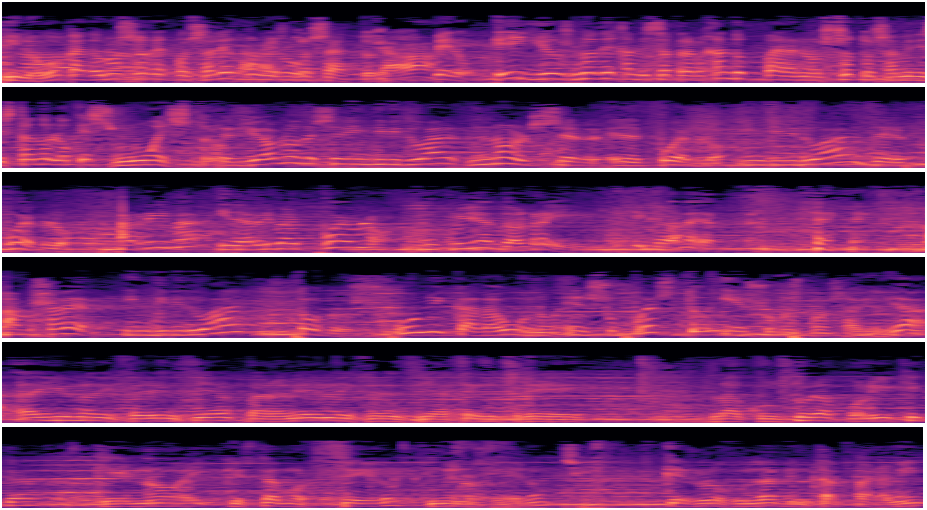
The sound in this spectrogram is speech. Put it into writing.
Y luego cada uno se responsable con nuestros actos. Pero ellos no dejan de estar trabajando para nosotros, administrando lo que es nuestro. Pero yo hablo de ser individual, no el ser el pueblo, individual del pueblo, arriba y de arriba el pueblo, incluyendo al rey. A ver, vamos a ver, individual todos, uno y cada uno, en su puesto y en su responsabilidad. Hay una diferencia, para mí hay una diferencia entre la cultura política, que no hay, que estamos cero, menos cero, que es lo fundamental para mí,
